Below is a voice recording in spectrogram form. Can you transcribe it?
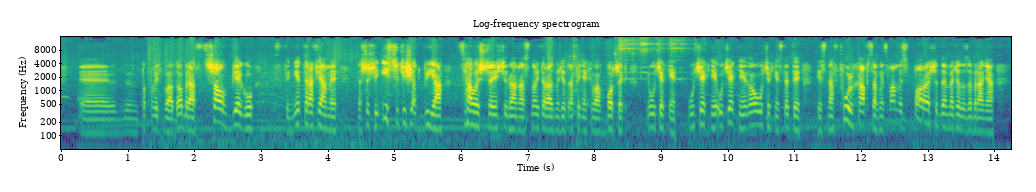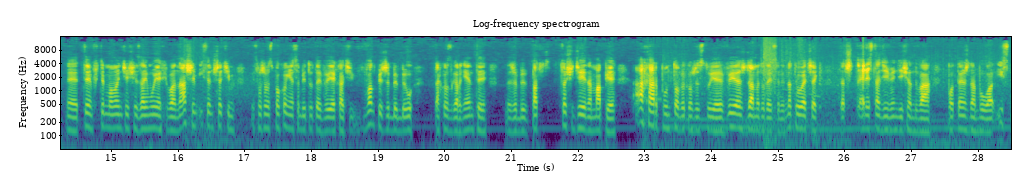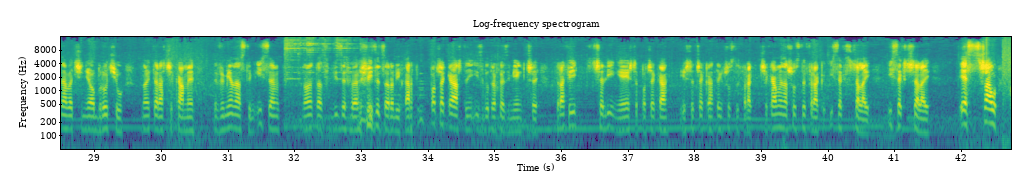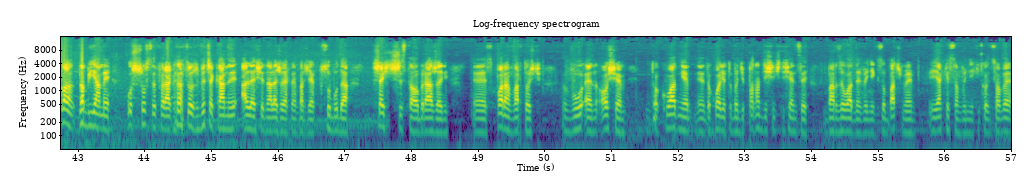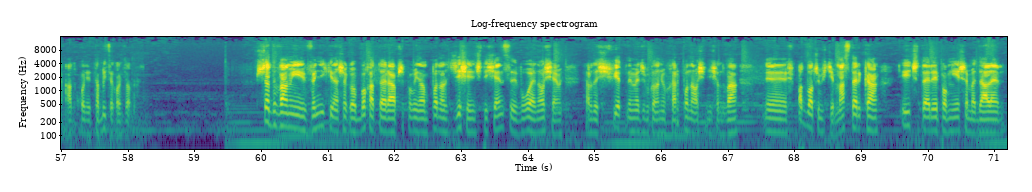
podpowiedź była dobra. Strzał w biegu, niestety nie trafiamy. Na szczęście IS trzeci się odbija. Całe szczęście dla nas. No i teraz będzie trafienie chyba w boczek. I ucieknie, ucieknie, ucieknie. No ucieknie niestety. Jest na full hapsach, więc mamy sporo jeszcze damage'a do zebrania. E, Tym w tym momencie się zajmuje chyba naszym IS-em trzecim, więc możemy spokojnie sobie tutaj wyjechać. Wątpię, żeby był tak rozgarnięty, żeby patrzeć co się dzieje na mapie. A Harpun to wykorzystuje. Wyjeżdżamy tutaj sobie na tyłeczek za 492. Potężna była. IS nawet się nie obrócił. No i teraz czekamy. Wymiana z tym IS-em. No teraz widzę, widzę co robi Harpun. Poczeka aż ten IS go trochę zmiękczy. Trafi, strzeli, nie, jeszcze poczeka. Jeszcze czeka ten szósty frag. Czekamy na szósty frag. Isek strzelaj. Isek strzelaj. Jest strzał, kol, dobijamy. Już szósty frag, no już wyczekany, ale się należy jak najbardziej jak psu Buda. 6300 obrażeń, e, spora wartość WN8. Dokładnie, e, dokładnie to będzie ponad 10 tysięcy. Bardzo ładny wynik. Zobaczmy, jakie są wyniki końcowe, a dokładnie tablice końcowe. Przed Wami wyniki naszego bohatera, przypominam ponad 10 tysięcy WN8, naprawdę świetny mecz w wykonaniu Harpona 82. Yy, Wpadła oczywiście Masterka, i cztery pomniejsze medale, y,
